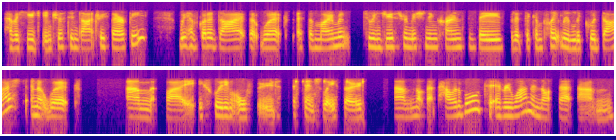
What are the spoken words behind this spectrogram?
have a huge interest in dietary therapy. We have got a diet that works at the moment to induce remission in Crohn's disease, but it's a completely liquid diet and it works um, by excluding all food, essentially. So, um, not that palatable to everyone and not that um,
